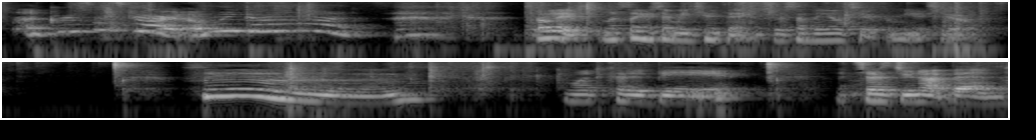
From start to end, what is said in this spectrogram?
a Christmas card. Oh my god. Oh wait, looks like you sent me two things. There's something else here from you too. Hmm. What could it be? It says do not bend.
